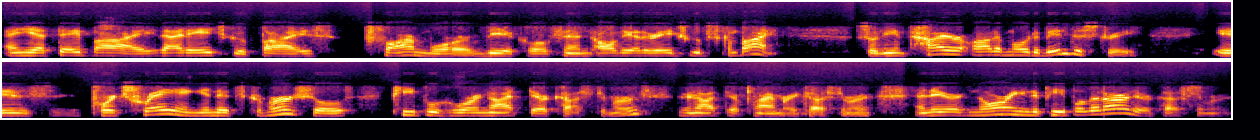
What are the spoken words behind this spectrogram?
And yet they buy, that age group buys far more vehicles than all the other age groups combined. So the entire automotive industry is portraying in its commercials people who are not their customers. They're not their primary customer. And they're ignoring the people that are their customers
